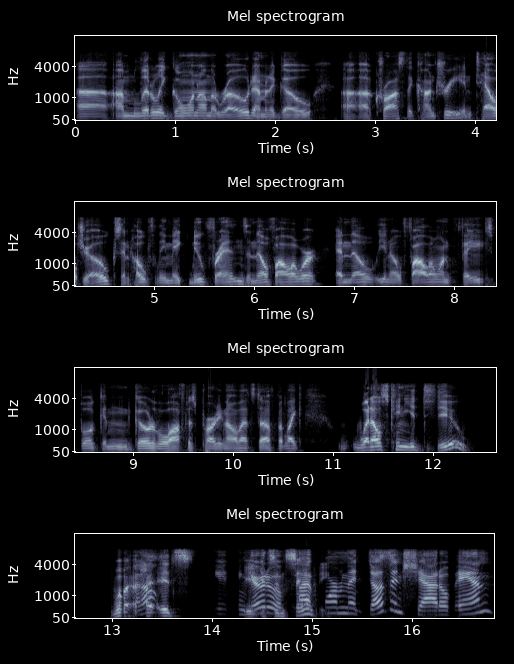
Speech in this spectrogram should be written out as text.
uh, I'm literally going on the road. I'm going to go uh, across the country and tell jokes and hopefully make new friends, and they'll follow her and they'll, you know, follow on Facebook and go to the Loftus party and all that stuff. But like, what else can you do? What well, it's you can go to a insanity. platform that doesn't shadow ban.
